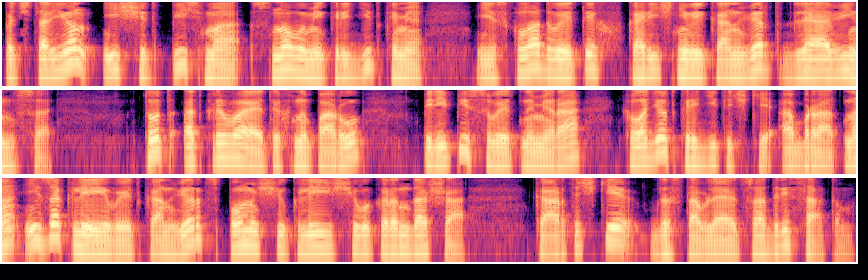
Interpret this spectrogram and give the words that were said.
Почтальон ищет письма с новыми кредитками и складывает их в коричневый конверт для Винса. Тот открывает их на пару, переписывает номера, кладет кредиточки обратно и заклеивает конверт с помощью клеящего карандаша. Карточки доставляются адресатам.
